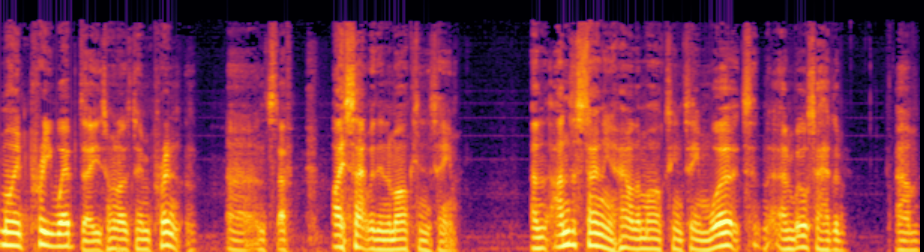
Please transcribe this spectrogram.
my pre web days when I was doing print uh, and stuff. I sat within the marketing team, and understanding how the marketing team worked, and, we also had a um,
